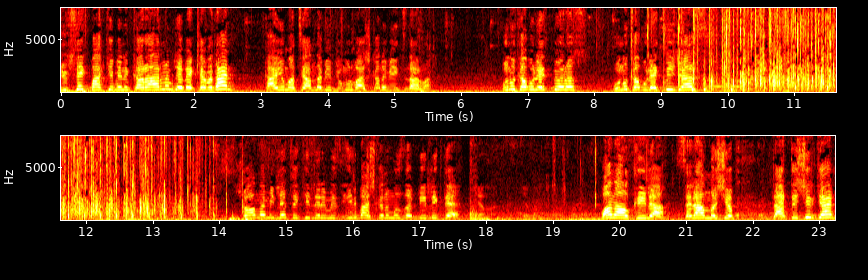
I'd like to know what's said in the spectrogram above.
yüksek mahkemenin kararını bile beklemeden kayyum atayanda bir cumhurbaşkanı bir iktidar var. Bunu kabul etmiyoruz. Bunu kabul etmeyeceğiz. Şu anda milletvekillerimiz, il başkanımızla birlikte Van halkıyla selamlaşıp dertleşirken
